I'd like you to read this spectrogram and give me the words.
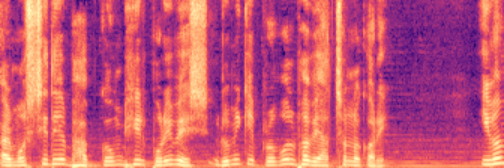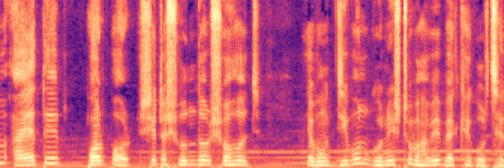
আর মসজিদের ভাবগম্ভীর পরিবেশ রুমিকে প্রবলভাবে আচ্ছন্ন করে। ইমাম আয়াতের পরপর সেটা সুন্দর, সহজ এবং জীবন ঘনিষ্ঠভাবে ব্যাখ্যা করছেন।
